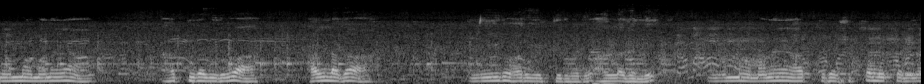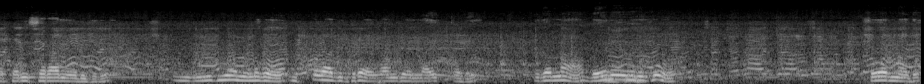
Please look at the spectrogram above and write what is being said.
ನಮ್ಮ ಮನೆಯ ಹತ್ತಿರವಿರುವ ಹಳ್ಳದ ನೀರು ಹರಿಯುತ್ತಿರುವುದು ಹಳ್ಳದಲ್ಲಿ. ನಮ್ಮ ಮನೆಯ ಹತ್ತಿರ ಸುತ್ತಮುತ್ತಲಿನ ಪರಿಸರ ನೋಡಿದರು. ಈ ವಿಡಿಯೋ ನಿಮಗೆ ಇಷ್ಟವಾಗಿದ್ದರೆ ಒಂದು ಲೈಕ್ ಕೊಡಿ. ಇದನ್ನು ಬೇರೆಯವರಿಗೂ ಶೇರ್ ಮಾಡಿ.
